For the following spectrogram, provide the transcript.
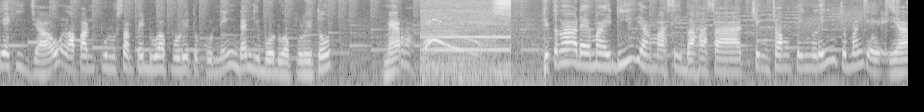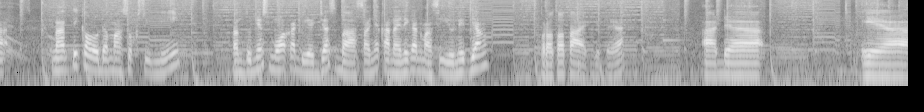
dia hijau, 80 sampai 20 itu kuning dan di bawah 20 itu merah. Di tengah ada MID yang masih bahasa cincong pingling, cuman kayak ya nanti kalau udah masuk sini tentunya semua akan di-adjust bahasanya karena ini kan masih unit yang prototype gitu ya. Ada ya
